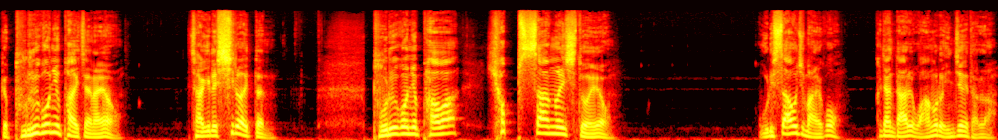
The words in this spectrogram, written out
그 부르고뉴파 있잖아요. 자기를 싫어했던 부르고뉴파와 협상을 시도해요. 우리 싸우지 말고 그냥 나를 왕으로 인정해달라.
